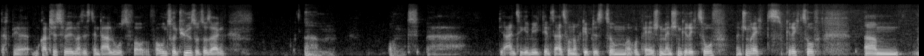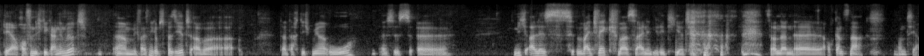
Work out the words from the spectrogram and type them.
dachte mir, um Gottes Willen, was ist denn da los vor, vor unserer Tür sozusagen? Ähm, und äh, der einzige Weg, den es jetzt wohl noch gibt, ist zum Europäischen Menschengerichtshof, Menschenrechtsgerichtshof, ähm, der hoffentlich gegangen wird. Ähm, ich weiß nicht, ob es passiert, aber da dachte ich mir, oh, es ist äh, nicht alles weit weg, was einen irritiert, sondern äh, auch ganz nah. Und ja,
